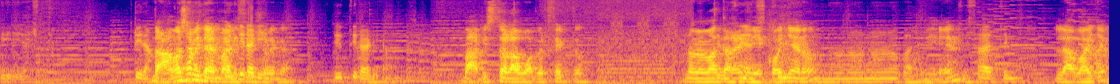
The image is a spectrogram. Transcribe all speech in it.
Y ya está. Tira. Va, vamos a meter el tiraría. venga. Yo tiraría. Va, visto el agua, perfecto. No me ¿Te matará ni de coña, ¿no? No, no, no, no, vale. Bien. Estaba, La valla.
